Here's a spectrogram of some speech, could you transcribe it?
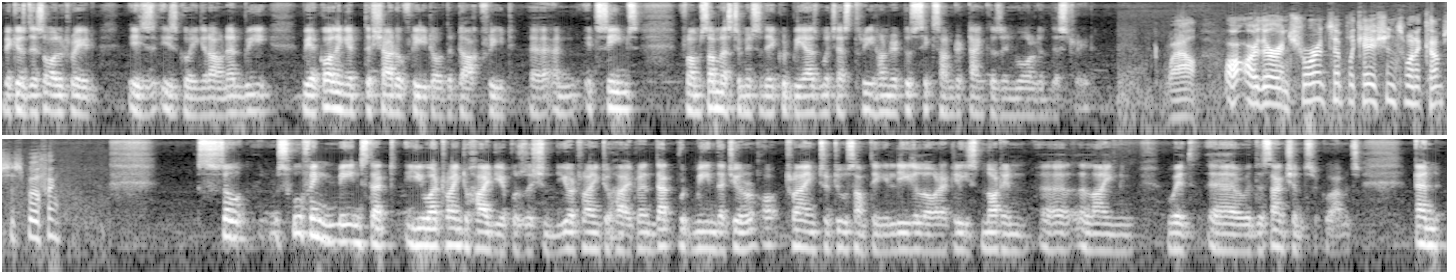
because this oil trade is is going around, and we we are calling it the shadow fleet or the dark fleet. Uh, and it seems, from some estimates, there could be as much as 300 to 600 tankers involved in this trade. Wow. Are, are there insurance implications when it comes to spoofing? So spoofing means that you are trying to hide your position. You're trying to hide, and that would mean that you're uh, trying to do something illegal or at least not in uh, alignment with uh, with the sanctions requirements. And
